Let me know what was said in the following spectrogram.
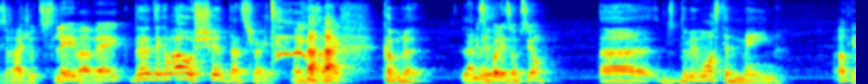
dis, rajoute slave avec. Puis là, t'es comme, oh shit, that's right. Exact. comme le, la Mais c'est quoi les options? euh, de mémoire, c'était main. Ok.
